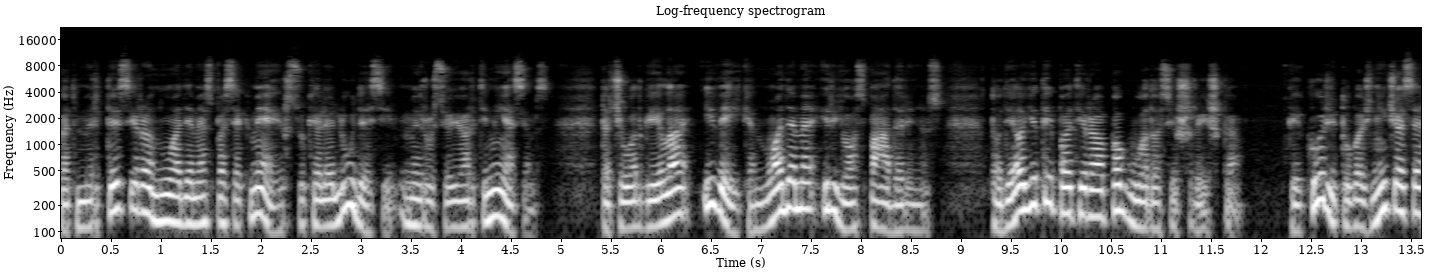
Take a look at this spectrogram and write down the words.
kad mirtis yra nuodėmės pasiekmė ir sukelia liūdėsi mirusiojo artimiesiems. Tačiau atgaila įveikia nuodėmę ir jos padarinius. Todėl ji taip pat yra paguodos išraiška. Kai kur rytų bažnyčiose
